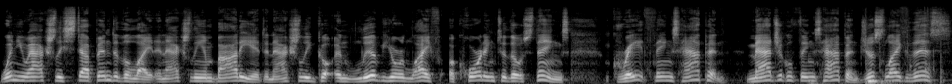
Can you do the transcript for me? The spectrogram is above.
when you actually step into the light and actually embody it and actually go and live your life according to those things, great things happen. Magical things happen, just like this.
